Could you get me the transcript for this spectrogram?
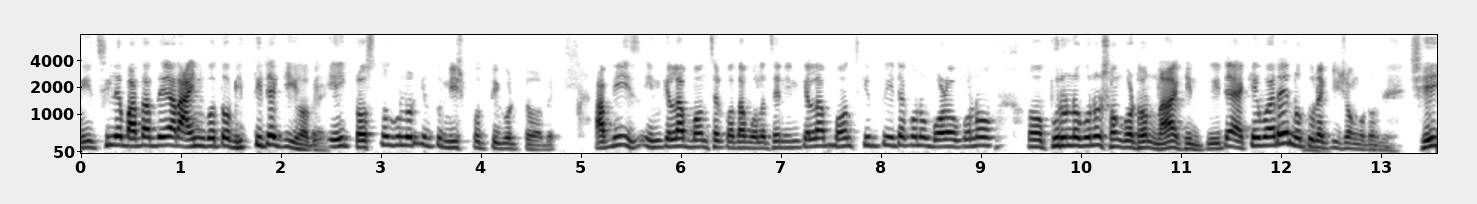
মিছিলে বাধা দেওয়ার আইনগত ভিত্তিটা কি হবে? এই প্রশ্নগুলোর কিন্তু নিষ্পত্তি করতে হবে। আপনি ইনকেলাব মঞ্চের কথা বলেছেন। ইনকেলাব মঞ্চ কিন্তু এটা কোনো বড় কোনো পুরনো কোনো সংগঠন না কিন্তু এটা একেবারে নতুন একটি সংগঠন। সেই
